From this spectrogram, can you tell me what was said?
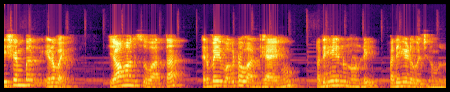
డిసెంబర్ ఇరవై యోహాను సువార్త ఇరవై ఒకటవ అధ్యాయము పదిహేను నుండి పదిహేడు వచనములు.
